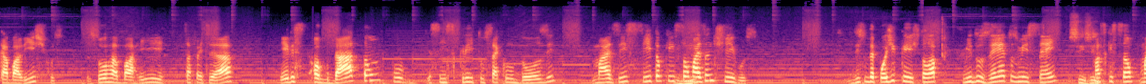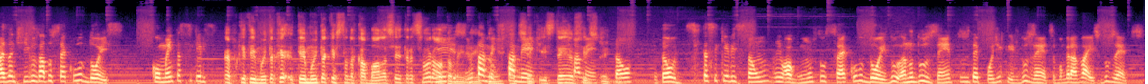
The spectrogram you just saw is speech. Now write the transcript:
cabalísticos, Zorra, Barri, Safetzeá, eles datam, assim, escrito século XII, mas citam que são uhum. mais antigos. Isso depois de Cristo, estão lá 1200, 1100, sim, sim. mas que são mais antigos lá do século II comenta-se que eles. É porque tem muita, tem muita questão da cabala ser tradição oral Isso, também, né? Justamente, então, justamente. justamente. Então, então cita-se que eles são em alguns do século II, do ano 200 depois de Cristo. 200, vamos gravar isso, 200.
